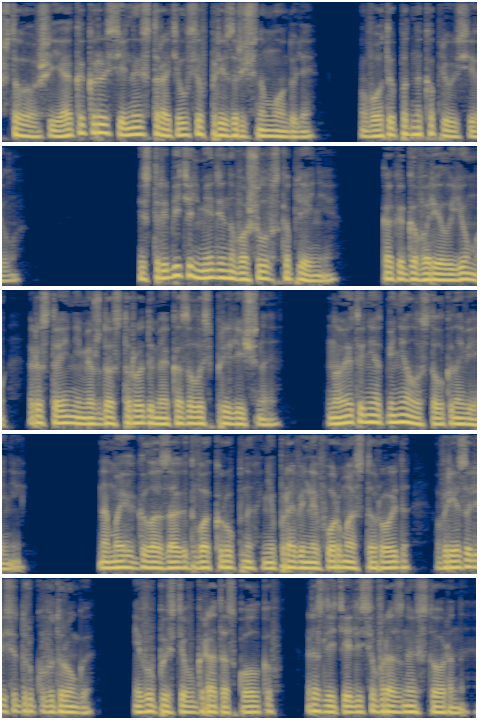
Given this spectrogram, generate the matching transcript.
Что ж, я как раз сильно истратился в призрачном модуле. Вот и поднакоплю сил. Истребитель медленно вошел в скопление. Как и говорил Юм, расстояние между астероидами оказалось приличное. Но это не отменяло столкновений. На моих глазах два крупных неправильной формы астероида врезались друг в друга и, выпустив град осколков, разлетелись в разные стороны.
